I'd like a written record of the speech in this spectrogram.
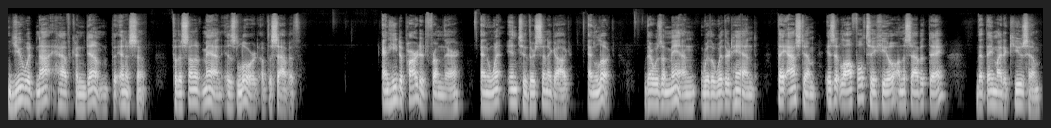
you would not have condemned the innocent, for the Son of Man is Lord of the Sabbath. And he departed from there and went into their synagogue, and look, there was a man with a withered hand. They asked him, Is it lawful to heal on the Sabbath day? That they might accuse him.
